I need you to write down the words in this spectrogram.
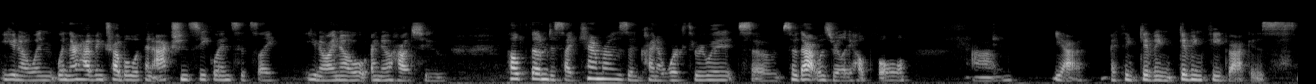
you know when when they're having trouble with an action sequence, it's like you know I know I know how to help them decide cameras and kind of work through it. So so that was really helpful. Um, yeah, I think giving giving feedback is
